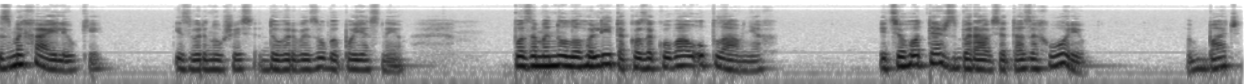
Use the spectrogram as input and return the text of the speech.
з Михайлівки. І, звернувшись до Вервезуба, пояснив позаминулого літа козакував у плавнях. І цього теж збирався та захворів. Бач,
